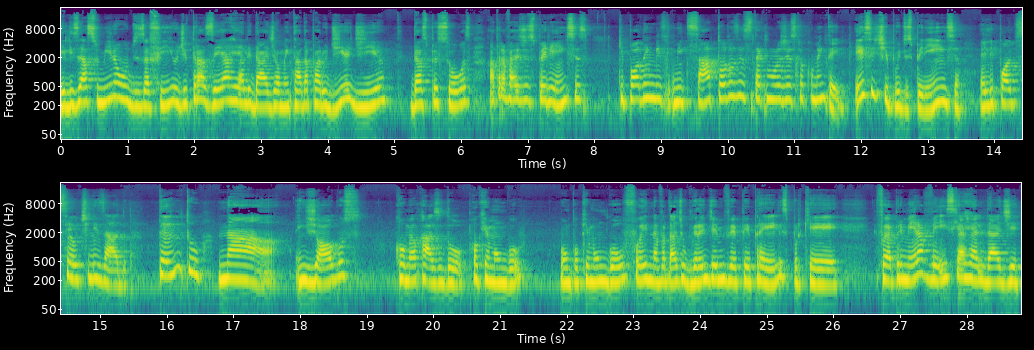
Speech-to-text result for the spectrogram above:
Eles assumiram o desafio de trazer a realidade aumentada para o dia a dia das pessoas através de experiências que podem mixar todas as tecnologias que eu comentei. Esse tipo de experiência ele pode ser utilizado tanto na em jogos, como é o caso do Pokémon Go. Bom, Pokémon Go foi na verdade um grande MVP para eles, porque foi a primeira vez que a realidade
